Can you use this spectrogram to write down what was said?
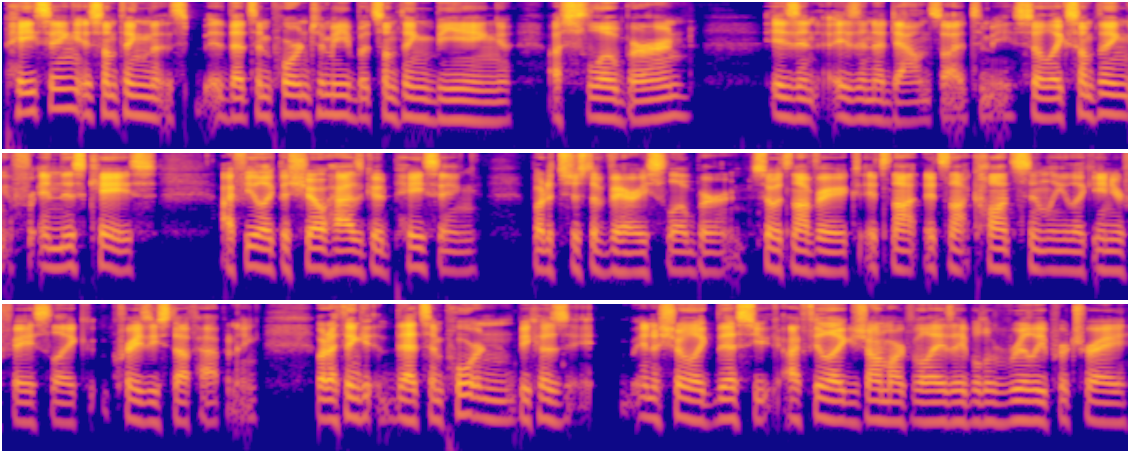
pacing is something that's that's important to me, but something being a slow burn isn't isn't a downside to me. So, like something for, in this case, I feel like the show has good pacing, but it's just a very slow burn. So it's not very it's not it's not constantly like in your face like crazy stuff happening. But I think that's important because in a show like this, you, I feel like Jean-Marc Vallée is able to really portray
